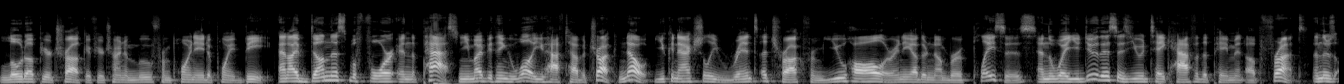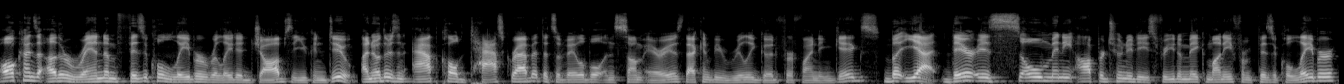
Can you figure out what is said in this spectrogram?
load up your truck if you're trying to move from point A to point B. And I've done this before in the past, and you might be thinking, well, you have to have a truck. No, you can actually rent a truck from U-Haul or any other number of places. And the way you do this is you would take half of the payment up front. And there's all kinds of other random physical labor related jobs that you can do. I know there's an app called TaskRabbit that's available in some areas areas, that can be really good for finding gigs. But yeah, there is so many opportunities for you to make money from physical labor.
